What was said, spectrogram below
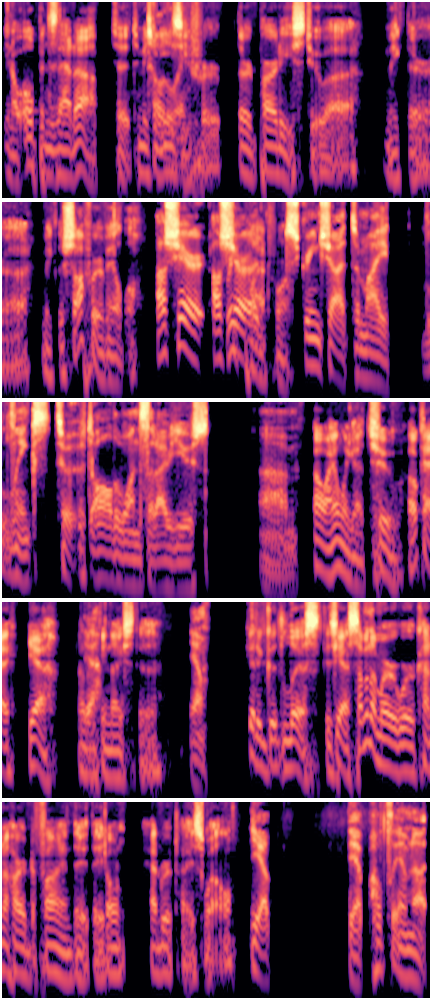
you know, opens that up to, to make totally. it easy for third parties to uh, make their uh, make their software available. I'll share I'll Link share platform. a screenshot to my links to, to all the ones that I've used. Um, oh, I only got two. Okay, yeah, that'd yeah. be nice to yeah get a good list because yeah, some of them are were kind of hard to find. They they don't advertise well. Yep, yep. Hopefully, I'm not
